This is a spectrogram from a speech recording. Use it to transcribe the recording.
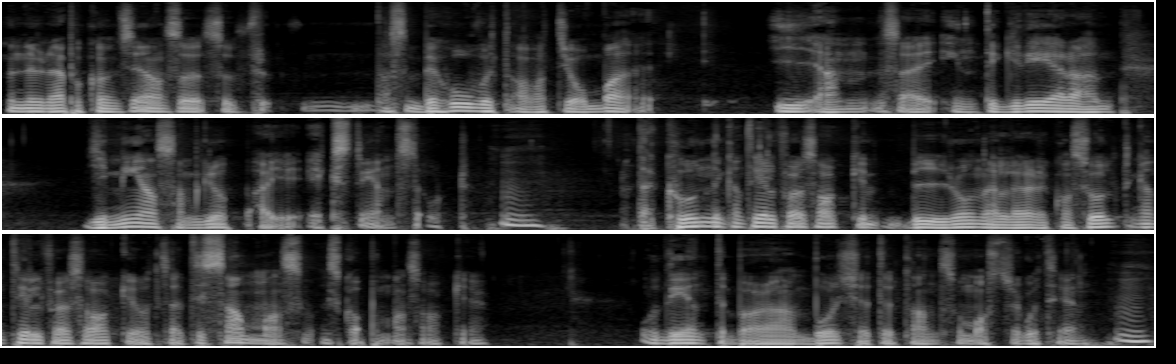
men nu när jag är på kundsidan så, så alltså behovet av att jobba i en så integrerad gemensam grupp är ju extremt stort. Mm. Där kunden kan tillföra saker, byrån eller konsulten kan tillföra saker och så här, tillsammans skapar man saker. Och det är inte bara bullshit, utan så måste det gå till. Mm.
